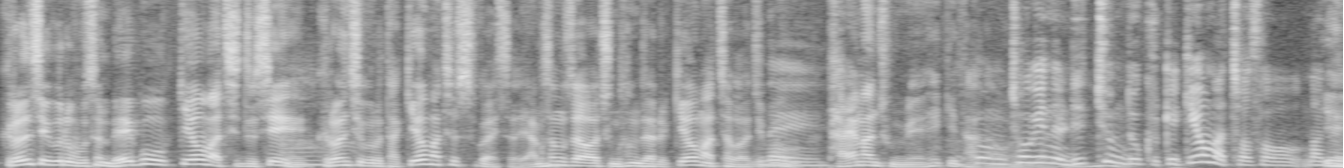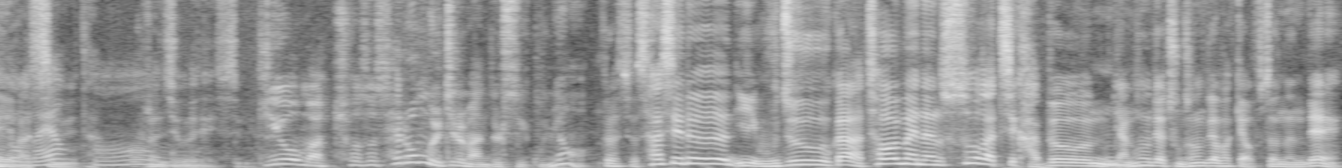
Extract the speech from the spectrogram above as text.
그런 식으로 무슨 레고 끼워 맞추듯이 아. 그런 식으로 다 끼워 맞출 수가 있어요. 양성자와 중성자를 끼워 맞춰 가지고 네. 다양한 종류의 핵이 다 그럼 저기는. 리튬도 그렇게 끼워 맞춰서 만든 예, 예, 건가요? 맞습니다. 아. 그런 식으로 되어 있습니다. 끼워 맞춰서 새로운 물질을 만들 수 있군요. 그렇죠. 사실은 이 우주가 처음에는 수소같이 가벼운 음. 양성자, 중성자밖에 없었는데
